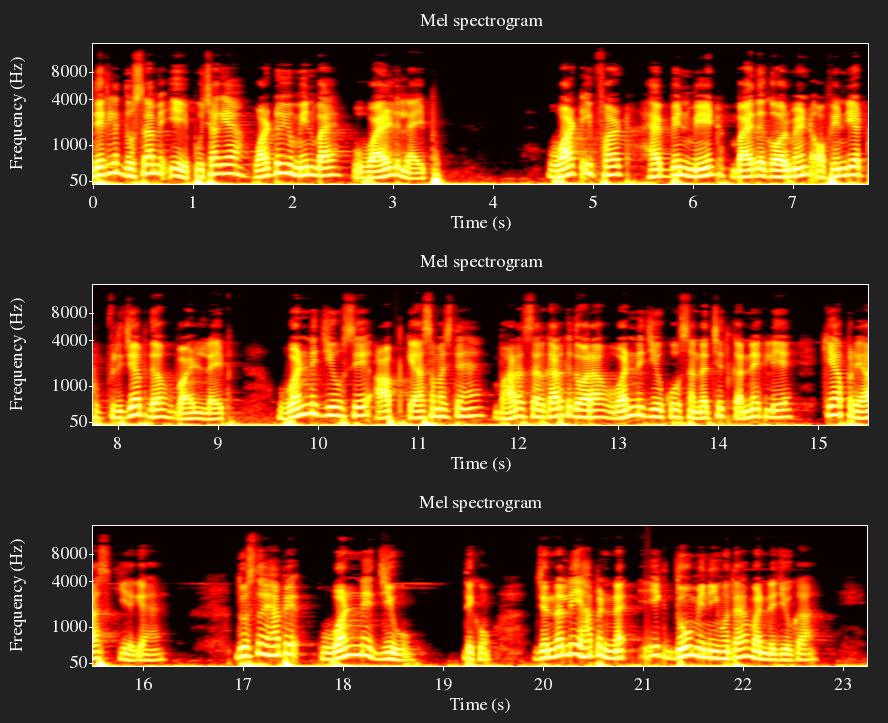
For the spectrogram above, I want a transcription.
देख लें, दूसरा में ए पूछा गया what do you mean by wildlife what effort have been made by the government of India to preserve the wildlife? वन्य जीव से आप क्या समझते हैं? भारत सरकार के द्वारा वन्य जीव को संरक्षित करने के लिए क्या प्रयास किए गए हैं? दोस्तों, यहाँ पे वन्य जीव देखो जनरली यहाँ पे एक दो मीनिंग होता है वन्य जीव का।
